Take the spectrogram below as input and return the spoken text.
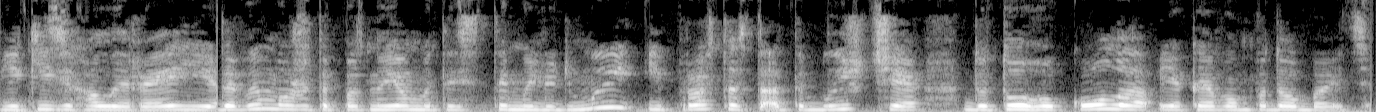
в якісь галереї, де ви можете познайомитись з тими людьми і просто стати ближче до того кола, яке вам подобається.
